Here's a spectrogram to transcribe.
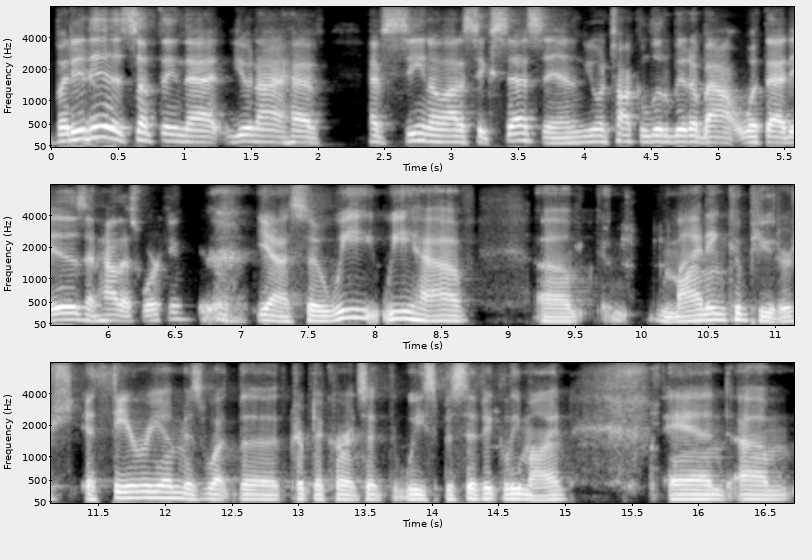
but it is something that you and I have have seen a lot of success in. You want to talk a little bit about what that is and how that's working? Yeah, so we we have um, mining computers. Ethereum is what the cryptocurrency that we specifically mine, and um,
